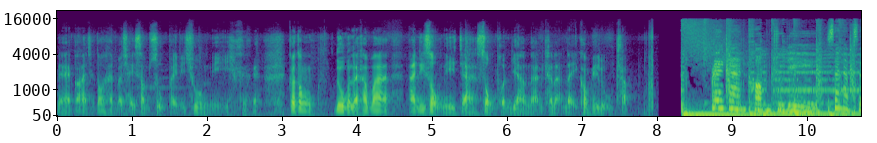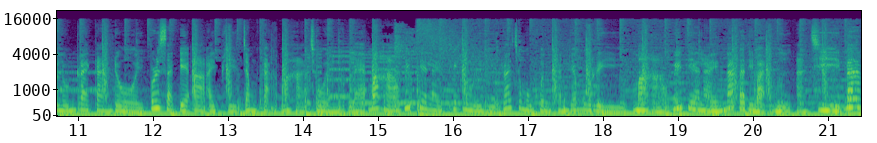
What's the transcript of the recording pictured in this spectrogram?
นะฮะก็อาจจะต้องหันมาใช้ซัมซุงไปในช่วงนี้ ก็ต้องดูกันแล้วครับว่าอานิสงส์นี้จะส่งผลยาวนานขนาดไหนก็ไม่รู้ครับรายการคอมทูเดย์สนับสนุนรายการโดย บริษัท ARIP จำกัดมหาชน และมหาวิทยาลัยเทคโนโลยี ราชมงคลธัญบุรี มหาวิทยาลัยนักปฏิบัติมืออาชีพ ด้าน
